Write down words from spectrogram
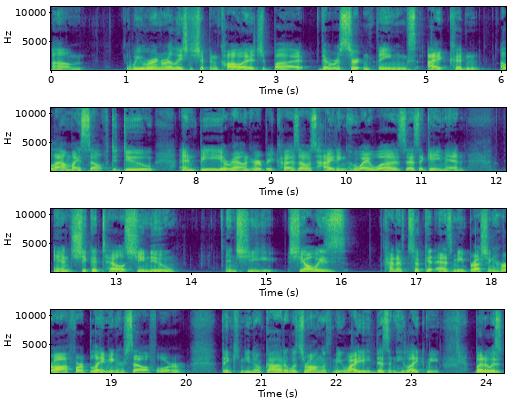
Um, we were in a relationship in college, but there were certain things I couldn't allow myself to do and be around her because I was hiding who I was as a gay man. And she could tell she knew and she she always kind of took it as me brushing her off or blaming herself or thinking, you know, God, what's wrong with me? Why doesn't he like me? But it was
